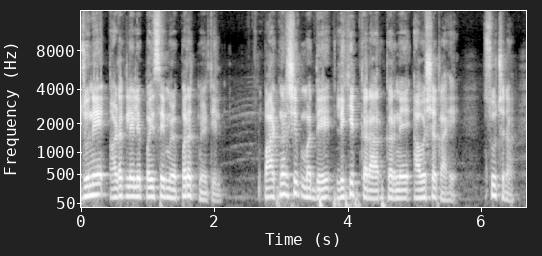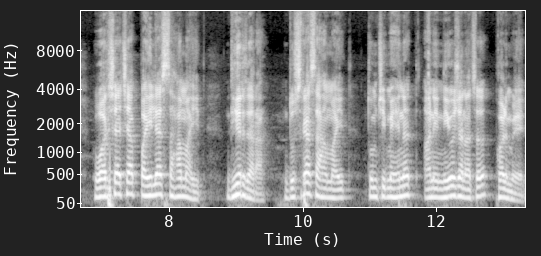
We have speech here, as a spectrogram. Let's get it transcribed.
जुने अडकलेले पैसे मिळ परत मिळतील. पार्टनरशिपमध्ये लिखित करार करणे आवश्यक आहे. सूचना. वर्षाच्या पहिल्या सहामाहीत धीर धरा. दुसऱ्या सहामाहीत तुमची मेहनत आणि नियोजनाचं फळ मिळेल.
